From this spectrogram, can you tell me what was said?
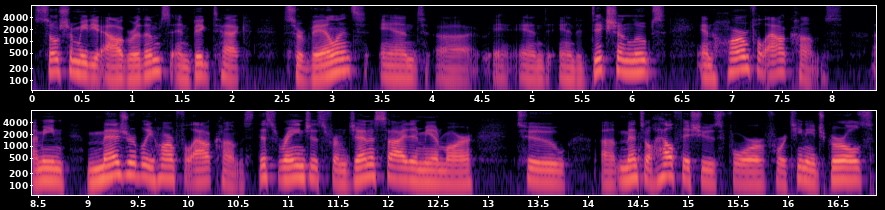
social media algorithms and big tech surveillance and, uh, and, and addiction loops and harmful outcomes. I mean, measurably harmful outcomes. This ranges from genocide in Myanmar to uh, mental health issues for, for teenage girls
